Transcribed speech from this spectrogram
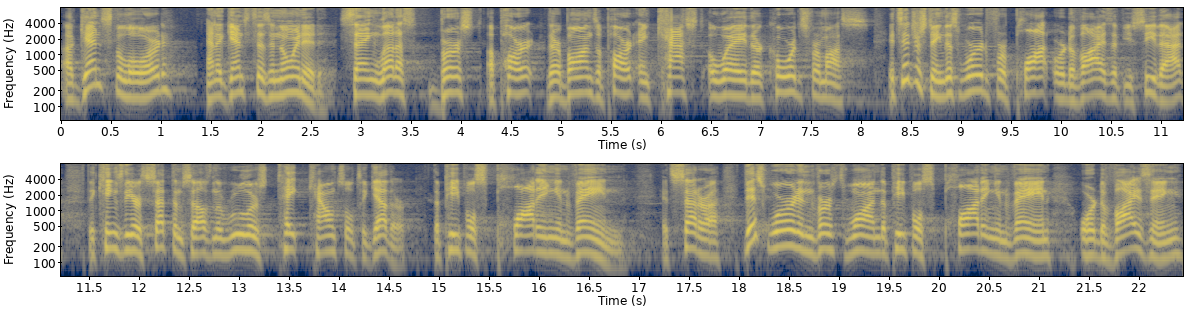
against the Lord and against his anointed, saying, Let us burst apart their bonds apart and cast away their cords from us. It's interesting, this word for plot or devise, if you see that, the kings of the earth set themselves and the rulers take counsel together. The people's plotting in vain, etc. This word in verse 1, the people's plotting in vain or devising,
